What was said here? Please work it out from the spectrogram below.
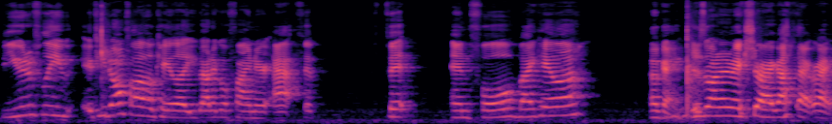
beautifully. If you don't follow Kayla, you got to go find her at Fit Fit and Full by Kayla. Okay, just wanted to make sure I got that right.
